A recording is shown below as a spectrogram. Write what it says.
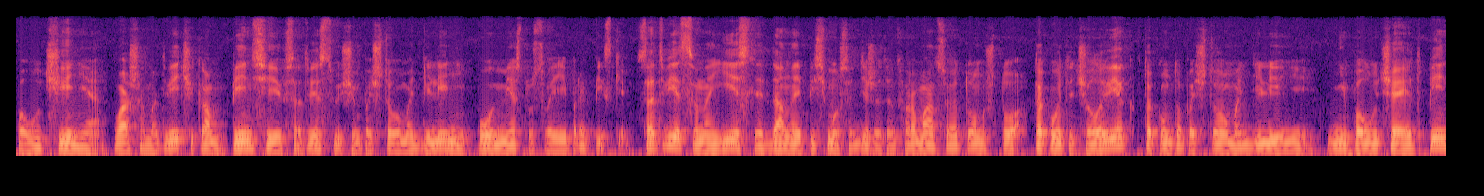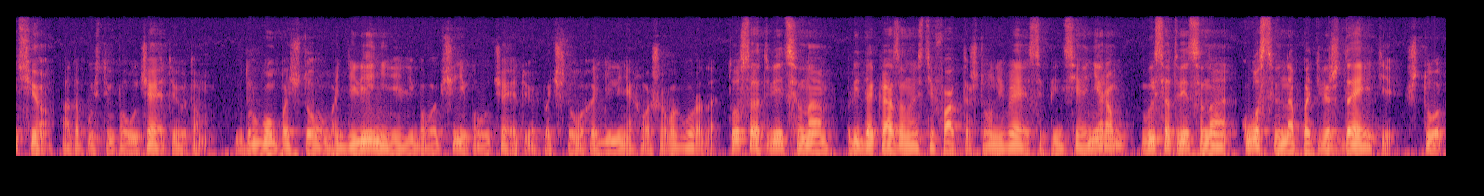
получения вашим ответчиком пенсии в соответствующем почтовом отделении по месту своей прописки. Соответственно, если данное письмо содержит информацию о том, что такой-то человек в таком-то почтовом отделении не получает пенсию, а допустим получает ее там в другом почтовом отделении, либо вообще не получает ее в почтовых отделениях вашего города, то, соответственно, при доказанности факта, что он является пенсионером, вы, соответственно, косвенно подтверждаете, что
